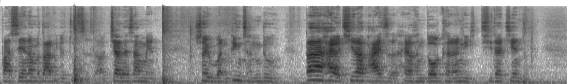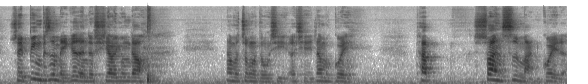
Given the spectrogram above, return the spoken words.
八 cm 那么大的一个柱子，然后架在上面，所以稳定程度。当然还有其他牌子，还有很多可能你其他件，所以并不是每个人都需要用到那么重的东西，而且那么贵。它算是蛮贵的，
